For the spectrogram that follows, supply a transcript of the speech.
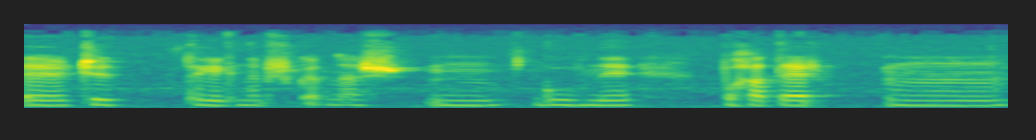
y, czy tak jak na przykład nasz mm, główny bohater mm,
